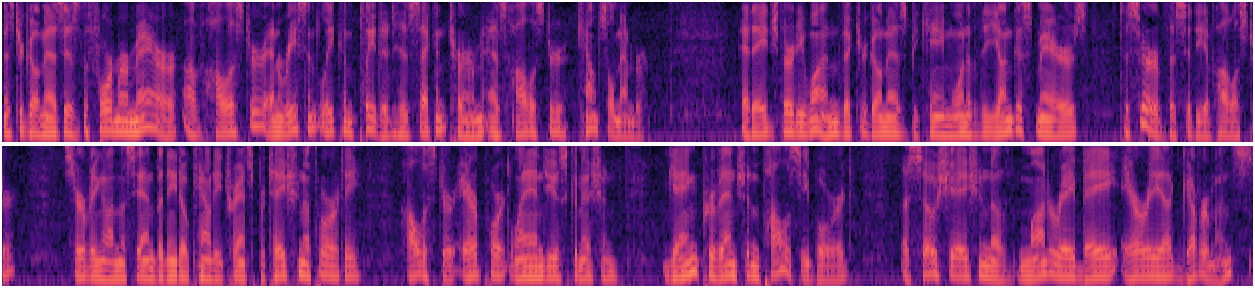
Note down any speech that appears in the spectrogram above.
Mr. Gomez is the former mayor of Hollister and recently completed his second term as Hollister council member. At age 31, Victor Gomez became one of the youngest mayors to serve the city of Hollister, serving on the San Benito County Transportation Authority, Hollister Airport Land Use Commission, Gang Prevention Policy Board, Association of Monterey Bay Area Governments,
